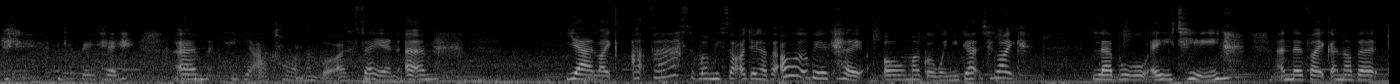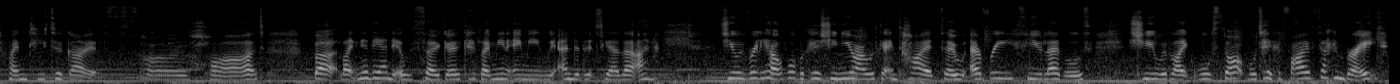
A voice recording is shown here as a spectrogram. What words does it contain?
Okay, I think it'll be okay. Um, yeah, I can't remember what I was saying. Um, yeah, like at first when we started doing, it, I was like, oh, it'll be okay. Oh my god, when you get to like level 18 and there's like another 20 to go, it's so hard but like near the end it was so good because like me and Amy we ended it together and she was really helpful because she knew I was getting tired. So every few levels she was like we'll stop we'll take a five second break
